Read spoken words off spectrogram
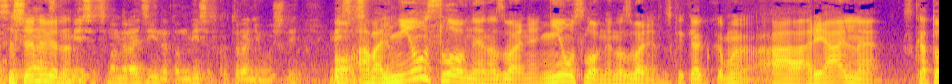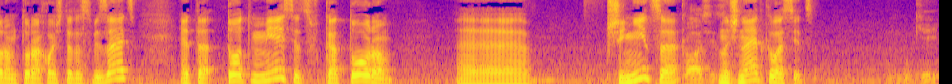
Мы Совершенно понимаем, верно. Что месяц номер один это месяц, в который они вышли. О, а номер- не условное название, не условное название, так сказать, как мы, а реальное, с которым Тура хочет это связать, это тот месяц, в котором э, пшеница Колосится. начинает колоситься. Окей.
